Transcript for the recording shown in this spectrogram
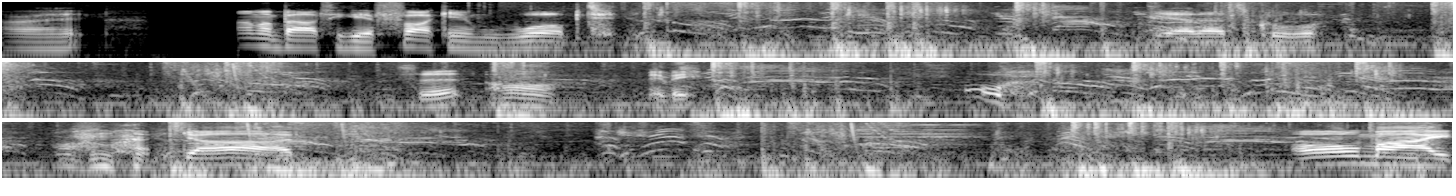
Alright. I'm about to get fucking whooped. Yeah, that's cool. That's it? Oh, maybe. Oh. Oh my god. Oh my.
